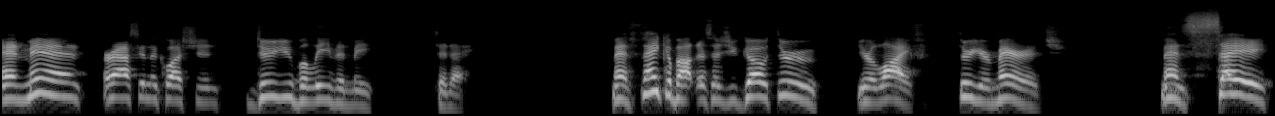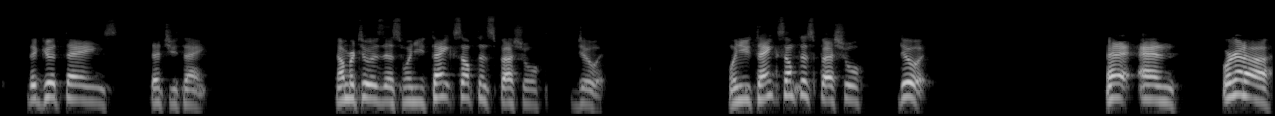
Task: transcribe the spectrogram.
And men are asking the question Do you believe in me today? Man, think about this as you go through your life, through your marriage. Man, say the good things that you think. Number two is this when you think something special, do it. When you think something special, do it. And, and we're gonna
